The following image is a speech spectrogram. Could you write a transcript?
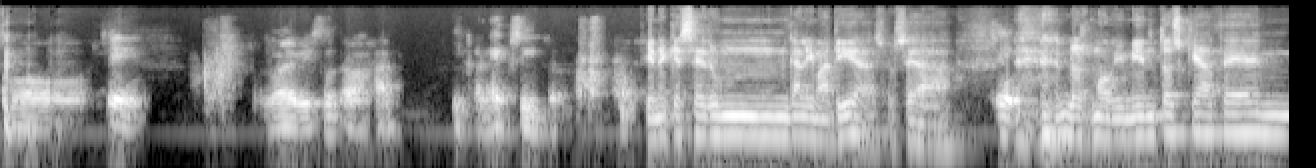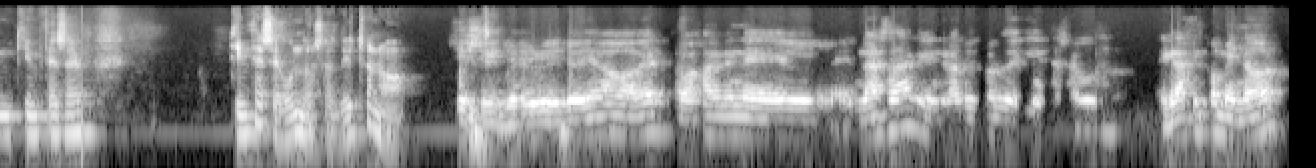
Como, sí, lo he visto trabajar y con éxito. Tiene que ser un galimatías, o sea, los movimientos que hacen 15, 15 segundos, ¿has dicho? No. Sí, sí, yo, he llegado a ver trabajar en el Nasdaq en gráficos de 15 segundos. El gráfico menor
